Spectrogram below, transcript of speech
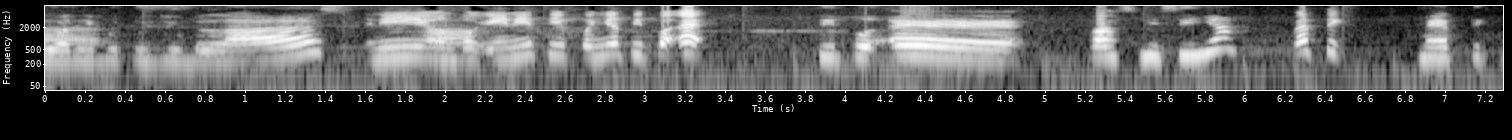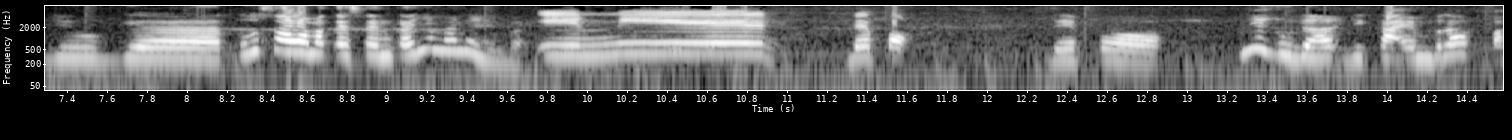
2017, Ini Ah. untuk ini tipenya tipe E. tipe E. Transmisinya Matic. Matic juga. Terus alamat STNK-nya mana nih, Mbak? Ini Depok. Depok. Ini udah di KM berapa?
